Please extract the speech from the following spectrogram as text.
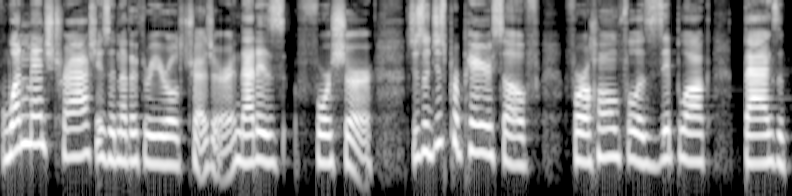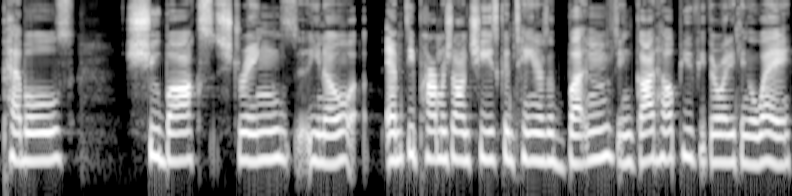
One man's trash is another three-year-old's treasure, and that is for sure. Just so just prepare yourself for a home full of Ziploc bags of pebbles, shoebox strings, you know, empty Parmesan cheese containers of buttons, and God help you if you throw anything away,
